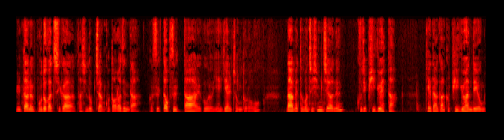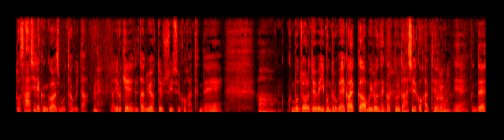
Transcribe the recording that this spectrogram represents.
일단은 보도 가치가 사실 높지 않고 떨어진다. 그 쓸데없을다 이거 얘기할 정도로. 그다음에 두 번째 심지어는 굳이 비교했다. 게다가 그 비교한 내용도 사실에 근거하지 못하고 있다. 네. 자, 이렇게 일단 요약될 수 있을 것 같은데 아, 근본적으로 이제 왜 이분들은 왜 갈까 뭐 이런 생각들도 하실 것 같아요. 그럼요. 예. 네. 근데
